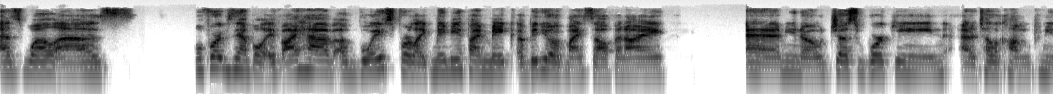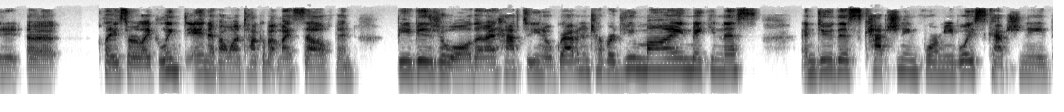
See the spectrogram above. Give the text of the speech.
as well as well for example if i have a voice for like maybe if i make a video of myself and i am, you know, just working at a telecom community uh, place or like LinkedIn, if I want to talk about myself and be visual, then I'd have to, you know, grab an interpreter. Do you mind making this and do this captioning for me, voice captioning?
